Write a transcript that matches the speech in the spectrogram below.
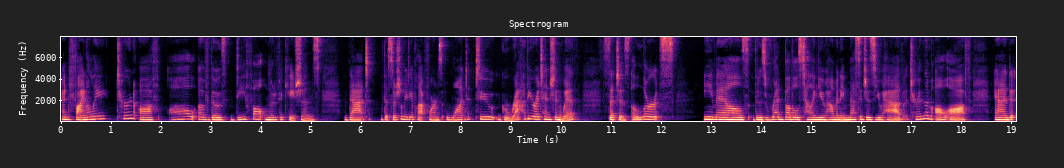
And finally, turn off all of those default notifications that the social media platforms want to grab your attention with, such as alerts, emails, those red bubbles telling you how many messages you have, turn them all off and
